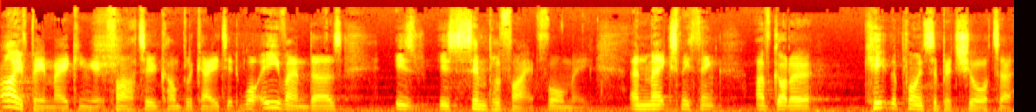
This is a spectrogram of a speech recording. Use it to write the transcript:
I've been making it far too complicated. What Ivan does is is simplify it for me and makes me think I've got to keep the points a bit shorter,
